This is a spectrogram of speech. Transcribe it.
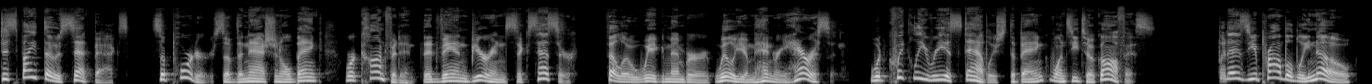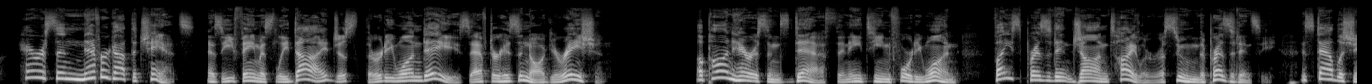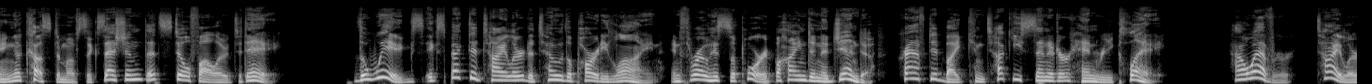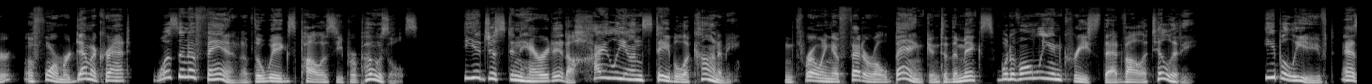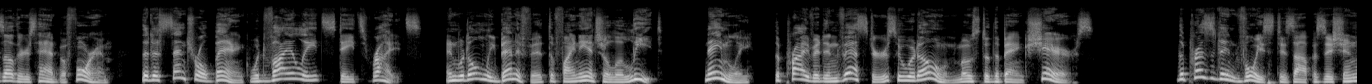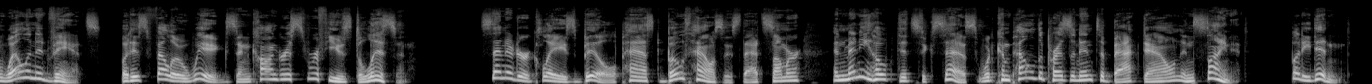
Despite those setbacks, supporters of the National Bank were confident that Van Buren's successor, fellow Whig member William Henry Harrison, would quickly reestablish the bank once he took office. But as you probably know, Harrison never got the chance, as he famously died just 31 days after his inauguration. Upon Harrison's death in 1841, Vice President John Tyler assumed the presidency, establishing a custom of succession that still followed today. The Whigs expected Tyler to toe the party line and throw his support behind an agenda crafted by Kentucky Senator Henry Clay. However, Tyler, a former Democrat, wasn't a fan of the Whigs' policy proposals. He had just inherited a highly unstable economy, and throwing a federal bank into the mix would have only increased that volatility. He believed, as others had before him, that a central bank would violate states' rights, and would only benefit the financial elite, namely, the private investors who would own most of the bank's shares. The president voiced his opposition well in advance, but his fellow Whigs in Congress refused to listen. Senator Clay's bill passed both houses that summer, and many hoped its success would compel the president to back down and sign it. But he didn't.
